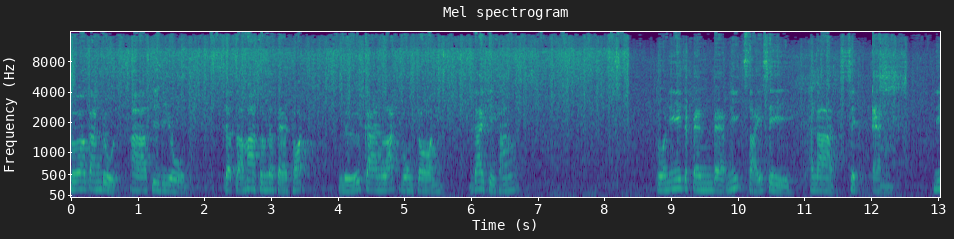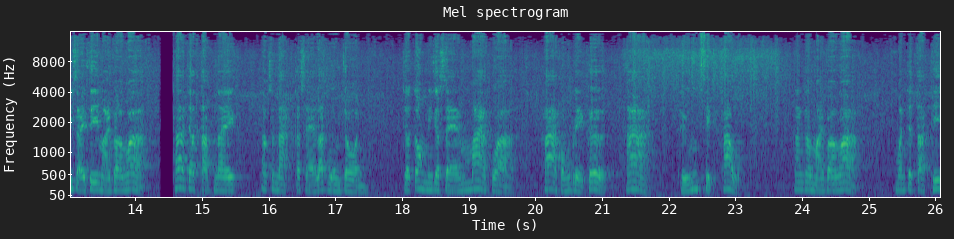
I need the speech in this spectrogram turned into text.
ตัวการดูด RCDO จะสามารถทนกระแสช็อตหรือการลัดวงจรได้กี่ครั้ง ตัวนี้จะเป็นแบบนิสัย 4 ขนาด 10 แอมป์นิสัย 4 หมายความว่า ถ้าจะตัดในลักษณะกระแสลัดวงจร จะต้องมีกระแสมากกว่าค่าของเบรกเกอร์ 5 ถึง 10 เท่า นั่นก็หมายความว่ามันจะตัดที่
